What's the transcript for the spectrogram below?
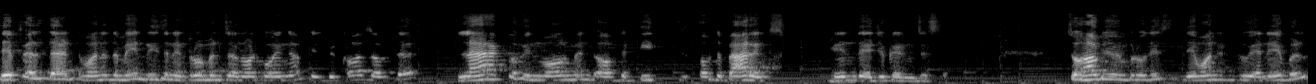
they felt that one of the main reason enrollments are not going up is because of the lack of involvement of the of the parents in the education system. So how do you improve this? They wanted to enable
